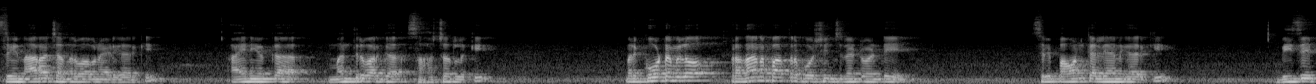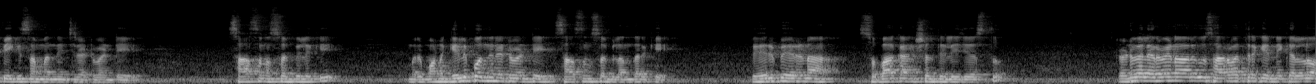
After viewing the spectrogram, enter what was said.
శ్రీ నారా చంద్రబాబు నాయుడు గారికి ఆయన యొక్క మంత్రివర్గ సహచరులకి మరి కూటమిలో ప్రధాన పాత్ర పోషించినటువంటి శ్రీ పవన్ కళ్యాణ్ గారికి బీజేపీకి సంబంధించినటువంటి శాసనసభ్యులకి మరి మొన్న గెలుపొందినటువంటి శాసనసభ్యులందరికీ పేరు పేరున శుభాకాంక్షలు తెలియజేస్తూ రెండు వేల ఇరవై నాలుగు సార్వత్రిక ఎన్నికల్లో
